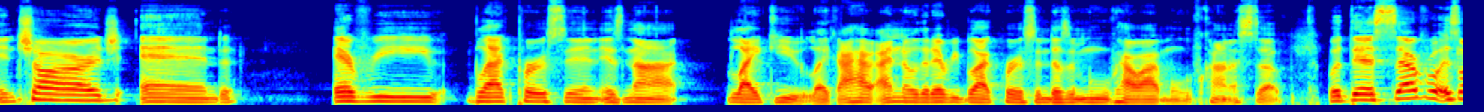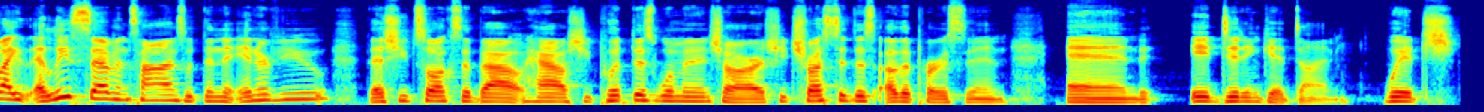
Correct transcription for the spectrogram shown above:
in charge and every black person is not like you. Like I I know that every black person doesn't move how I move kind of stuff. But there's several it's like at least 7 times within the interview that she talks about how she put this woman in charge, she trusted this other person and it didn't get done, which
